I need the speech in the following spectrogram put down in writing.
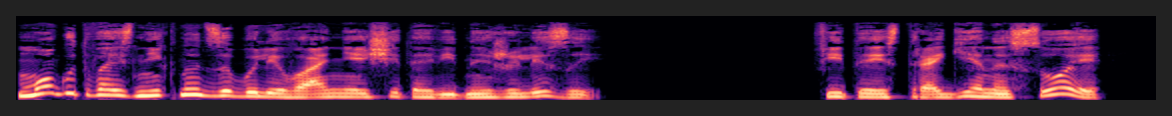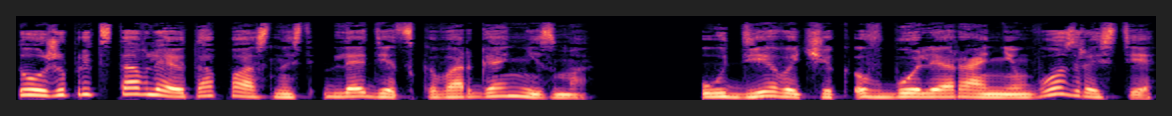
Могут возникнуть заболевания щитовидной железы. Фитоэстрогены сои тоже представляют опасность для детского организма. У девочек в более раннем возрасте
